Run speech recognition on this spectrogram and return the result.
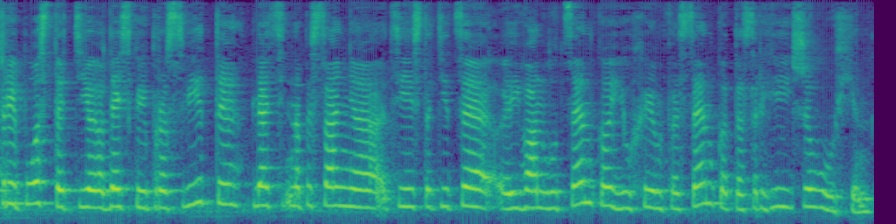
три постаті одеської просвіти для написання цієї статті. Це Іван Луценко, Юхим Фесенко та Сергій Шелухін.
